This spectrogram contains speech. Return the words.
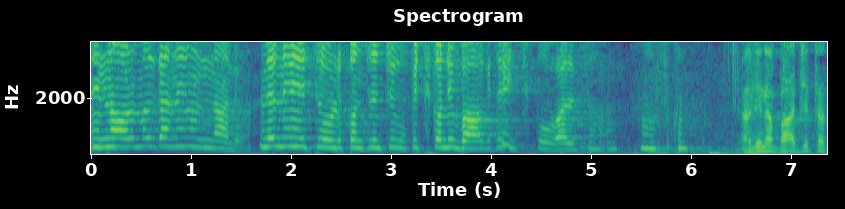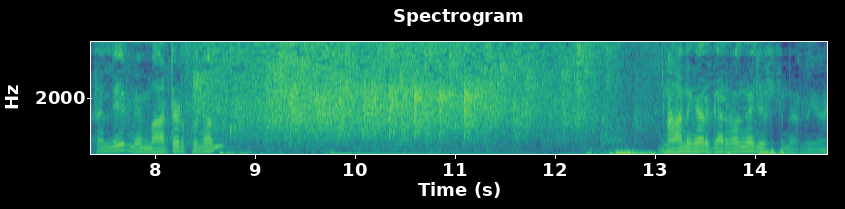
నేను నార్మల్ గానే ఉన్నాను. నేను చూడు కొంచెం చూపించుకొని బాగు చేయించుకోవాలి సార్. అది నా బాధ్యత తల్లి మేము మాట్లాడుకున్నాం. నాన్నగారు గర్వంగా చేస్తున్నారు మీ వైపు.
